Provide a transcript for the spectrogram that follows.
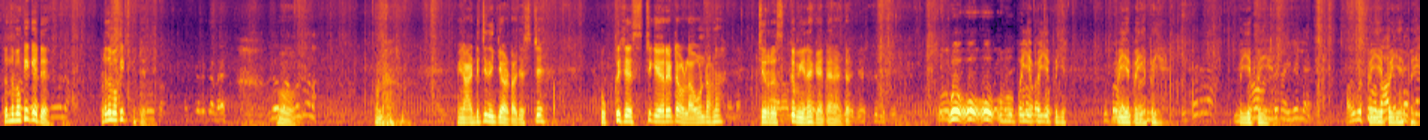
ഇവിടുന്ന് പൊക്കി ഇവിടുന്ന് പൊക്കി ഓ ഉണ്ട്. മീൻ അടിച്ച് നിൽക്കുക കേട്ടോ. ജസ്റ്റ് ഹുക്ക് ജസ്റ്റ് കയറിയിട്ടേ ഉള്ളൂ. അതുകൊണ്ടാണ് ഇച്ചിരി റിസ്ക് മീനെ കയറ്റാനായിട്ട്. ഓ ഓ ഓ ഓ പയ്യെ പയ്യെ പയ്യെ. പയ്യെ പയ്യെ പയ്യെ. പയ്യെ പയ്യെ. പയ്യെ പയ്യെ പയ്യെ.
